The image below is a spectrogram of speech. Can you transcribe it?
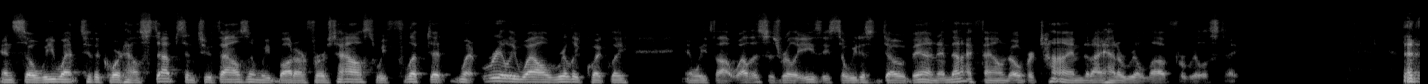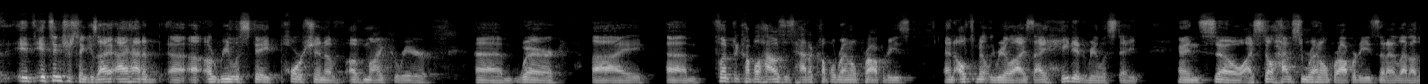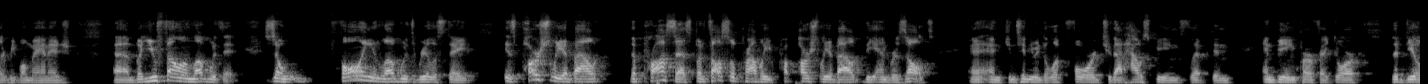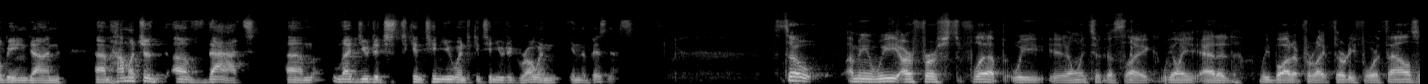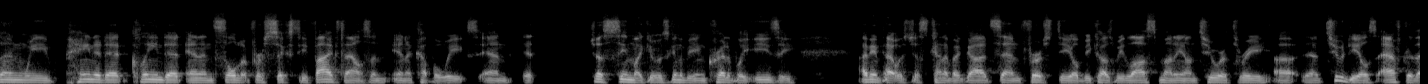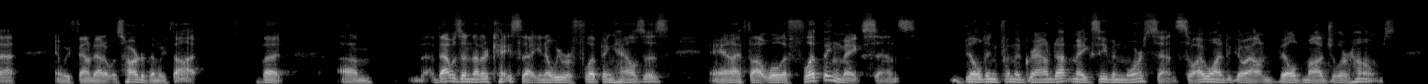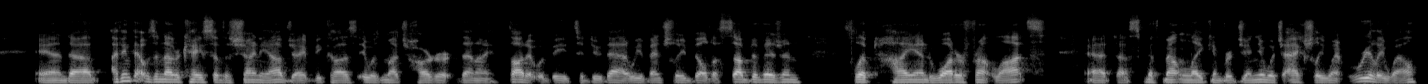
And so we went to the courthouse steps in 2000. We bought our first house. We flipped it, went really well, really quickly. And we thought, well, this is really easy. So we just dove in. And then I found over time that I had a real love for real estate. That's it, it's interesting because I, I, had a, a, real estate portion of, of my career um, where I um, flipped a couple houses, had a couple rental properties, and ultimately realized I hated real estate. And so I still have some rental properties that I let other people manage. Um, but you fell in love with it. So falling in love with real estate is partially about the process, but it's also probably partially about the end result and, and, continuing to look forward to that house being flipped and, and being perfect or the deal being done. Um, how much of, of that um, led you to just continue and to continue to grow in, in the business? So I mean, we our first flip, we it only took us like we only added we bought it for like thirty four thousand. We painted it, cleaned it, and then sold it for sixty five thousand in a couple weeks, and it just seemed like it was going to be incredibly easy. I think that was just kind of a godsend first deal because we lost money on two or three uh, uh, two deals after that, and we found out it was harder than we thought. But um, th- that was another case that you know we were flipping houses, and I thought, well, if flipping makes sense building from the ground up makes even more sense. So I wanted to go out and build modular homes. And uh, I think that was another case of the shiny object because it was much harder than I thought it would be to do that. We eventually built a subdivision, flipped high end waterfront lots at uh, Smith Mountain Lake in Virginia, which actually went really well.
